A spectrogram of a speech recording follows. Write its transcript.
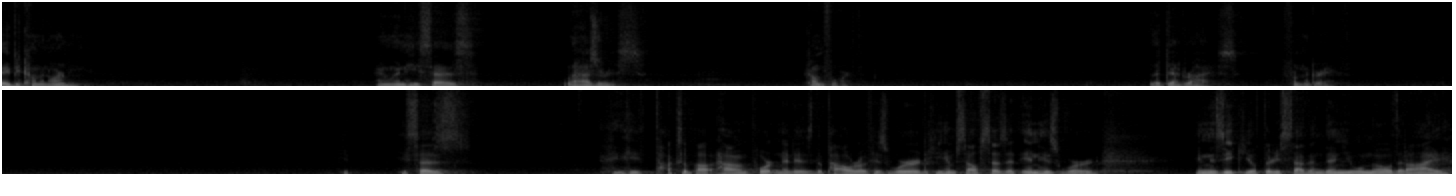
they become an army. And when he says, Lazarus, come forth, the dead rise from the grave. He, he says, he talks about how important it is, the power of his word. He himself says it in his word. In Ezekiel 37, then you will know that I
